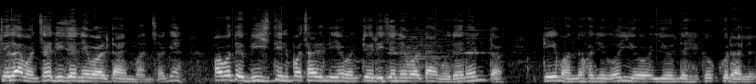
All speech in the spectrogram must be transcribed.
त्यसलाई भन्छ रिजनेबल टाइम भन्छ क्या। अब त्यो बिस दिन पछाडि लियो भने त्यो रिजनेबल टाइम हुँदैन नि त। त्यही भन्नु खोजेको यो यो लेखेको कुराले।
